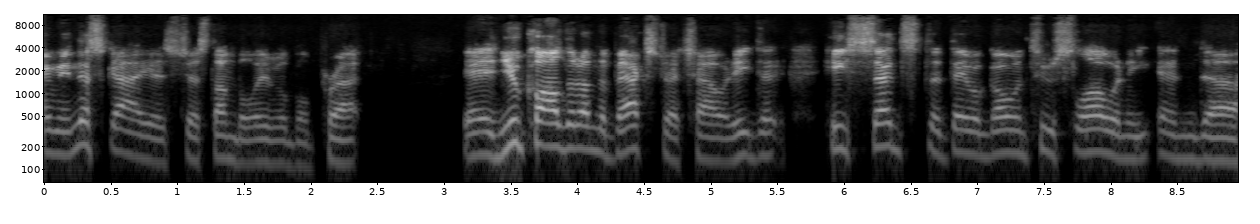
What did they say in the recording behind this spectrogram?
I mean, this guy is just unbelievable, Prat. And you called it on the backstretch, Howard. He did. He sensed that they were going too slow, and he and uh,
